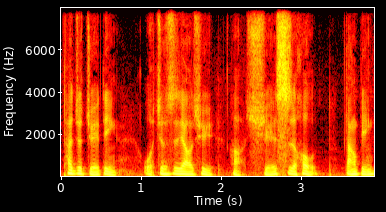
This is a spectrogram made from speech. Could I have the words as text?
他就决定我就是要去哈学士后当兵。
